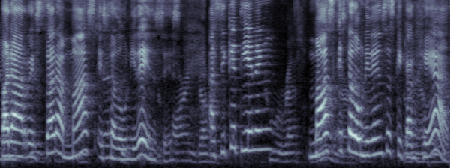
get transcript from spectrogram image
para arrestar a más estadounidenses. Así que tienen más estadounidenses que canjear.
